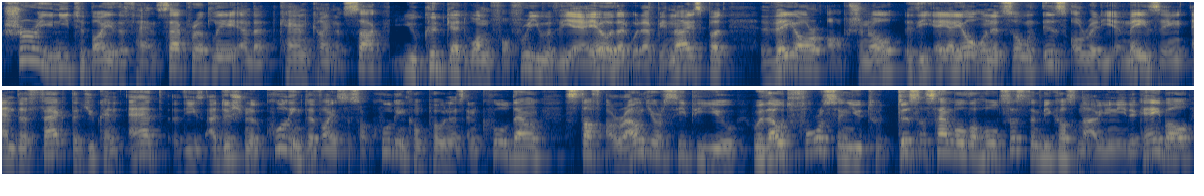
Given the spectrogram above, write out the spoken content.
Sure, you need to buy the fan separately and that can kind of suck. You could get one for free with the AIO, that would have been nice, but they are optional. The AIO on its own is already amazing and the fact that you can add these additional cooling devices or cooling components and cool down stuff around your CPU without forcing you to disassemble the whole system because now you need a cable,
